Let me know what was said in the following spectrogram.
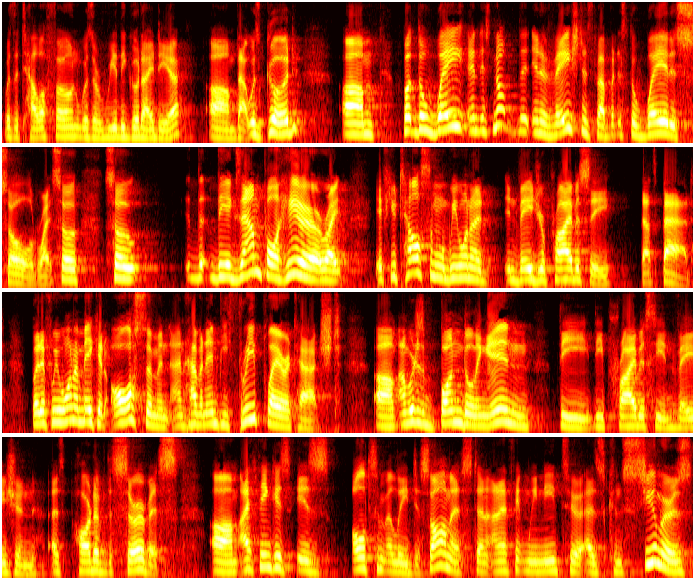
was a telephone was a really good idea. Um, that was good. Um, but the way, and it's not that innovation is bad, but it's the way it is sold, right? So, so the, the example here, right, if you tell someone we want to invade your privacy, that's bad. But if we want to make it awesome and, and have an MP3 player attached, um, and we're just bundling in the, the privacy invasion as part of the service, um, I think is, is ultimately dishonest. And, and, I think we need to, as consumers,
